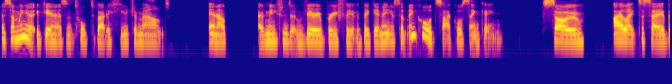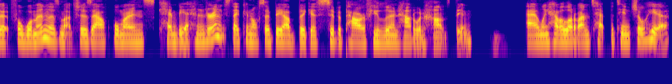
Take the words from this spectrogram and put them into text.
is something that again isn't talked about a huge amount. And I'll, I mentioned it very briefly at the beginning. Is something called cycle syncing. So I like to say that for women, as much as our hormones can be a hindrance, they can also be our biggest superpower if you learn how to enhance them. Mm. And we have a lot of untapped potential here.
